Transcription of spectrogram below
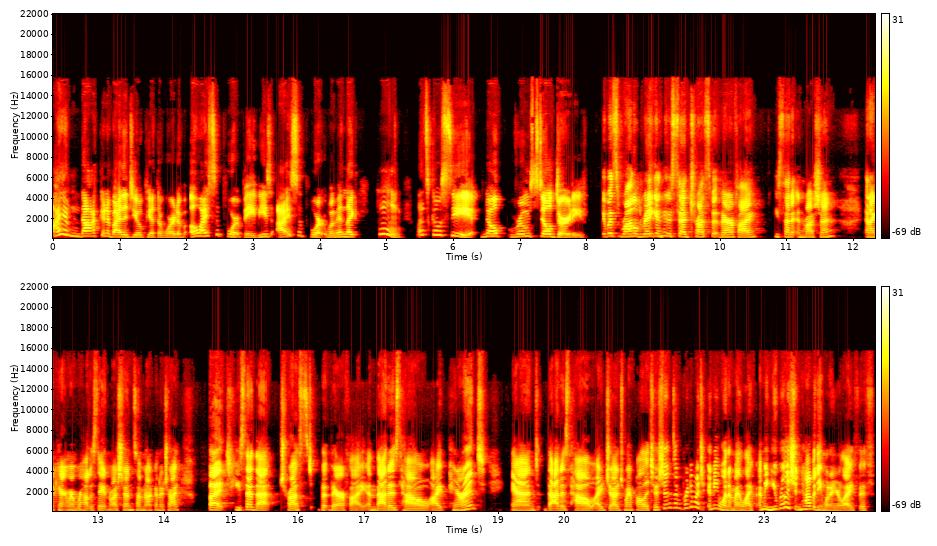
I am not going to buy the GOP at the word of, oh, I support babies. I support women. Like, hmm, let's go see. Nope, room's still dirty. It was Ronald Reagan who said, trust but verify. He said it in Russian, and I can't remember how to say it in Russian, so I'm not going to try. But he said that trust but verify. And that is how I parent. And that is how I judge my politicians and pretty much anyone in my life. I mean, you really shouldn't have anyone in your life if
